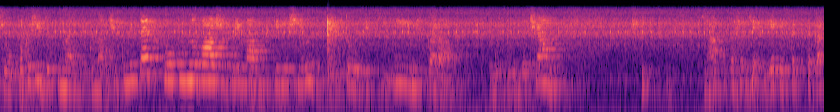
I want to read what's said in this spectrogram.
що покажіть документи виконавчий комітет, хто уповноважив приймати такі рішення, ну тобто хто ви такі, і міська рада відповідачами. І як- як- Якось так, така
